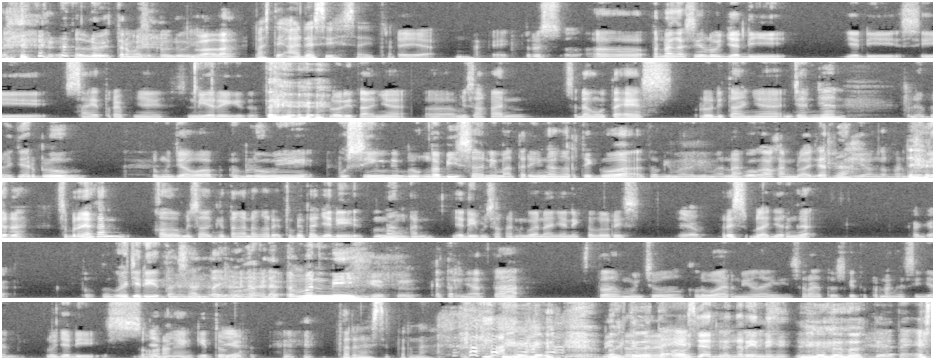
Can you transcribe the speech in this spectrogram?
Lu termasuk lu ya. lah Pasti ada sih side trap. Iya. Hmm. Oke. terus eh, pernah gak sih lu jadi jadi si side trapnya sendiri gitu lu ditanya eh, misalkan sedang UTS lu ditanya Jan Jan udah belajar belum lu ngejawab eh, belum nih pusing nih belum nggak bisa nih materinya nggak ngerti gua atau gimana gimana Gue gak akan belajar dah. Iya nggak pernah belajar dah. Sebenarnya kan kalau misalnya kita ngedenger itu kita jadi tenang kan. Jadi misalkan gue nanya nih ke lu Riz, Yap. Riz belajar nggak? Kagak. Tuh, gue jadi tak santai. Wah ada temen nih gitu. Eh ternyata setelah muncul keluar nilai 100 gitu pernah gak sih Jan? Lu jadi seorang Jadi, yang gitu iya. gitu. Pernah sih pernah. Waktu UTS. Waktu dengerin UTS. nih. waktu UTS.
